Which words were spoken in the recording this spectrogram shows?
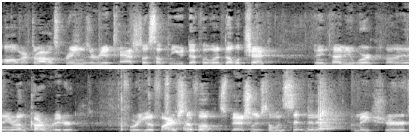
All of our throttle springs are reattached, so it's something you definitely want to double check anytime you work on anything around the carburetor. Before you go to fire stuff up, especially if someone's sitting in it, make sure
